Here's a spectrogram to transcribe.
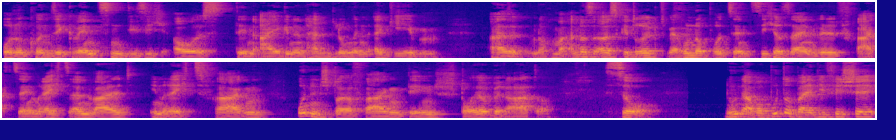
oder Konsequenzen, die sich aus den eigenen Handlungen ergeben. Also nochmal anders ausgedrückt, wer 100% sicher sein will, fragt seinen Rechtsanwalt in Rechtsfragen und in Steuerfragen den Steuerberater. So, nun aber Butter bei die Fische.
